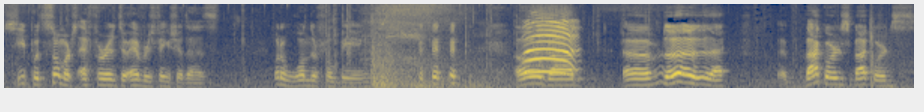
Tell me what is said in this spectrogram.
She puts so much effort into everything she does. What a wonderful being. oh god. Um, backwards, backwards.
